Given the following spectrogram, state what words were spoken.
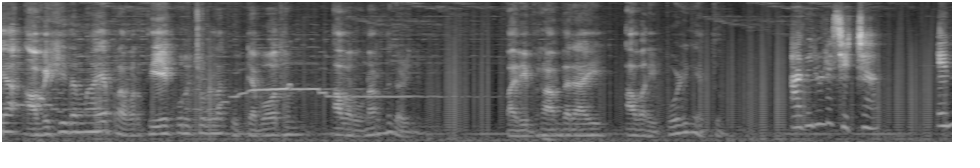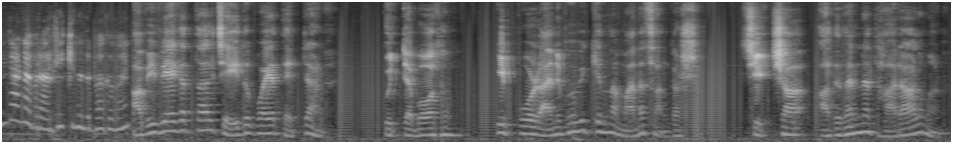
പോയ അവിഹിതമായ പ്രവൃത്തിയെക്കുറിച്ചുള്ള കുറ്റബോധം അവർ ഉണർന്നു കഴിഞ്ഞു. പരിഭ്രാന്തരായി അവർ ഇപ്പോഴും എത്തും. അതിനുള്ള ശിക്ഷ എന്താണ് അവർ അർഹിക്കുന്നത് ഭഗവാൻ? അവിവേകത്താൽ ചെയ്തു പോയ തെറ്റാണ്. കുറ്റബോധം ഇപ്പോൾ അനുഭവിക്കുന്ന മനസംഘർഷം. ശിക്ഷ അത് തന്നെ ധാരാളമാണ്.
